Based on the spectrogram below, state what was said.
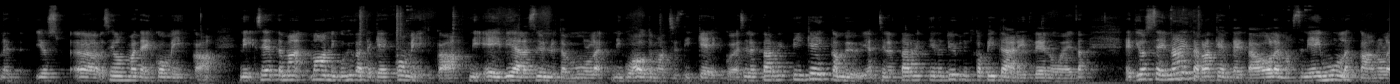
että jos, äh, silloin kun mä teen komiikkaa, niin se, että mä, mä oon niin kuin hyvä tekee komiikkaa, niin ei vielä synnytä mulle niin kuin automaattisesti keikkoja. Sinne tarvittiin keikkamyyjät, sinne tarvittiin ne tyypit, jotka pitää niitä venueita. Että jos ei näitä rakenteita ole olemassa, niin ei mullekaan ole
